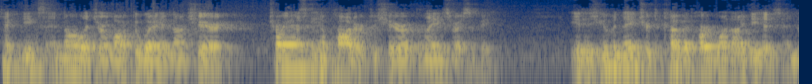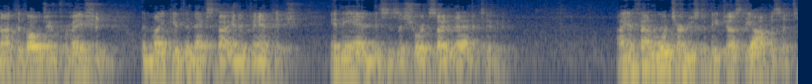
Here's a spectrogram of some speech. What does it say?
Techniques and knowledge are locked away and not shared. Try asking a potter to share a glaze recipe. It is human nature to covet hard-won ideas and not divulge information that might give the next guy an advantage. In the end, this is a short-sighted attitude. I have found woodturners to be just the opposite.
